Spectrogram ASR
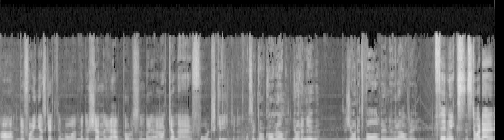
Ja, du får ingen skräcknivå, men du känner ju det här pulsen börjar öka när Ford skriker. De har stängt av kameran. Gör det nu. Gör ditt val, det är nu eller aldrig. Phoenix står där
